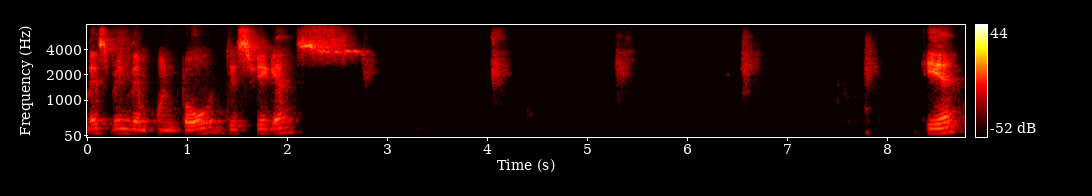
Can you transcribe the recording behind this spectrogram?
Let's bring them on board, these figures. Here,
